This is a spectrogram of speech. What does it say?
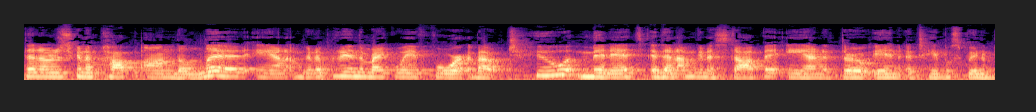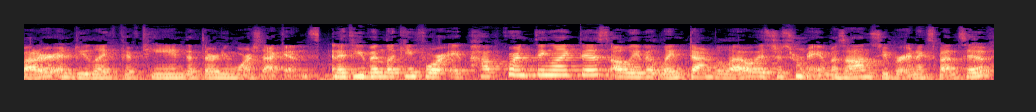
Then I'm just gonna pop on the lid and I'm gonna put it in the microwave for about two minutes and then I'm gonna stop it and throw in a tablespoon of butter and do like 15 to 30 more seconds. And if you've been looking for a popcorn thing like this, I'll leave it linked down below. It's just from Amazon, super inexpensive.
